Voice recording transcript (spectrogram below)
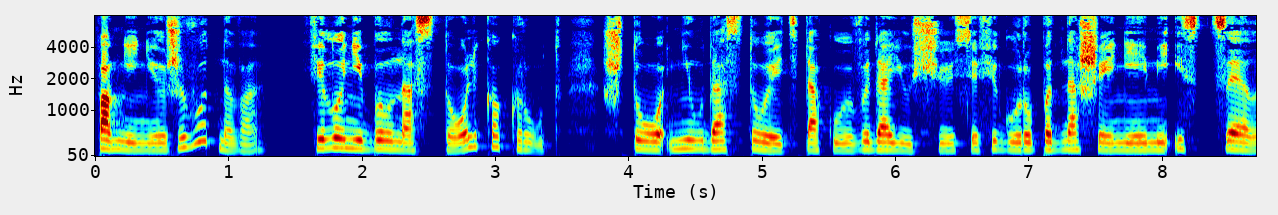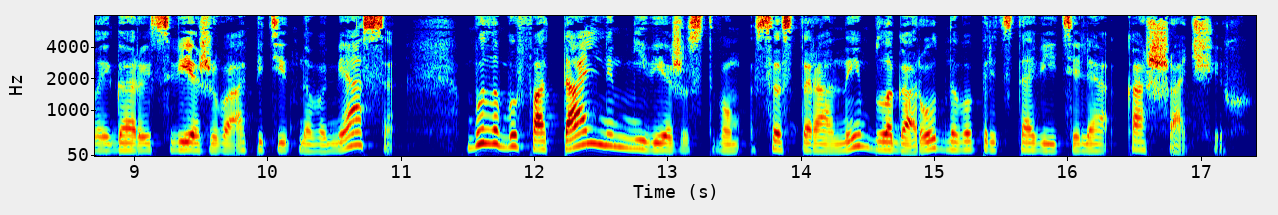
По мнению животного, Филоний был настолько крут, что не удостоить такую выдающуюся фигуру подношениями из целой горы свежего аппетитного мяса было бы фатальным невежеством со стороны благородного представителя кошачьих.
